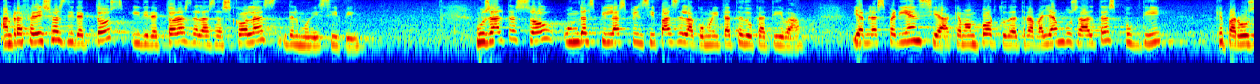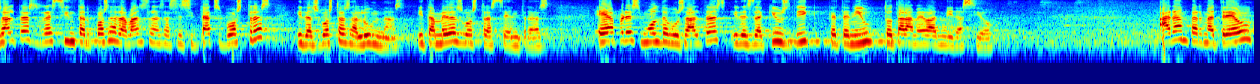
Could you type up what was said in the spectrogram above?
Em refereixo als directors i directores de les escoles del municipi. Vosaltres sou un dels pilars principals de la comunitat educativa i amb l'experiència que m'emporto de treballar amb vosaltres puc dir per vosaltres res s'interposa davant les necessitats vostres i dels vostres alumnes i també dels vostres centres. He après molt de vosaltres i des d'aquí us dic que teniu tota la meva admiració. Ara em permetreu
